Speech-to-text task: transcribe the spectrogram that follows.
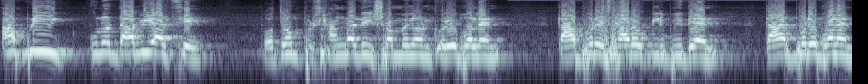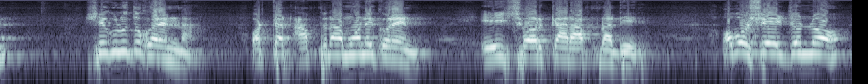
আপনি কোনো দাবি আছে? প্রথম সাংবাদিক সম্মেলন করে বলেন, তারপরে স্মারকলিপি দেন, তারপরে বলেন, সেগুলো তো করেন না। অর্থাৎ আপনারা মনে করেন, এই সরকার আপনাদের। অবশ্যই এর জন্য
